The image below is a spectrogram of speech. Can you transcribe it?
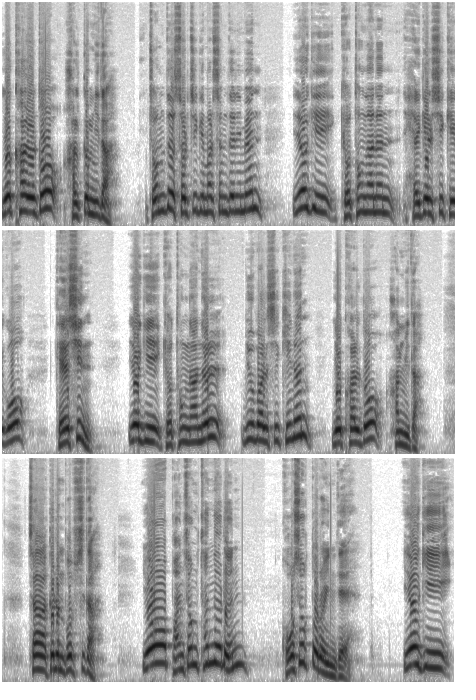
역할도 할 겁니다. 좀 더 솔직히 말씀드리면 여기 교통난은 해결시키고 대신 여기 교통난을 유발시키는 역할도 합니다. 자, 그럼 봅시다. 요 반송 터널은 고속도로인데 여기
